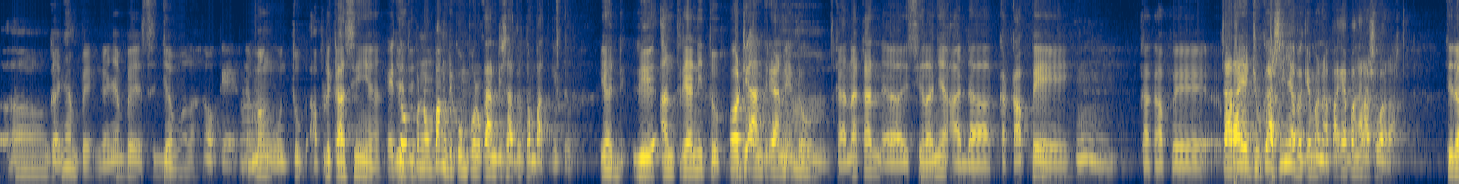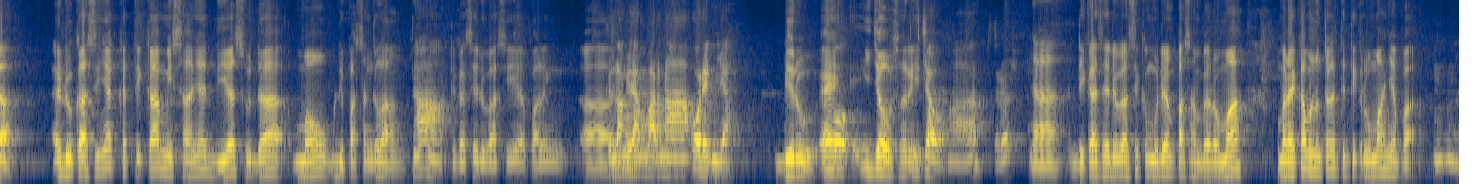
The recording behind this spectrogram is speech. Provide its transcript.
Eh, Nggak nyampe, nggak nyampe sejam malah. Oke. Emang untuk aplikasinya. Itu Jadi penumpang dikumpulkan di satu tempat gitu. ya di, di antrian itu. Oh, di antrian itu. Hmm, karena kan eh, istilahnya ada KKP, Hmm. KKP. Cara edukasinya bagaimana? Pakai pengeras suara? Tidak, edukasinya ketika misalnya dia sudah mau dipasang gelang. Nah, Dikasih edukasi ya paling eh, gelang dua- yang warna oranye ya? biru, eh Oh, hijau sorry. Hijau. Nah, terus? Nah, dikasih edukasi kemudian pas sampai rumah mereka menentukan titik rumahnya pak. Mm-mm.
